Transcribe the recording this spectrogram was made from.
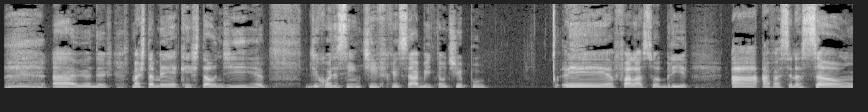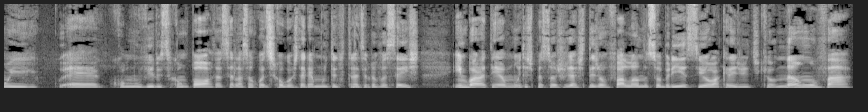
Ai, meu Deus. Mas também é questão de, de coisas científicas, sabe? Então, tipo, é, falar sobre a, a vacinação e é, como o vírus se comporta, sei lá, são coisas que eu gostaria muito de trazer para vocês. Embora tenha muitas pessoas que já estejam falando sobre isso e eu acredito que eu não vá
